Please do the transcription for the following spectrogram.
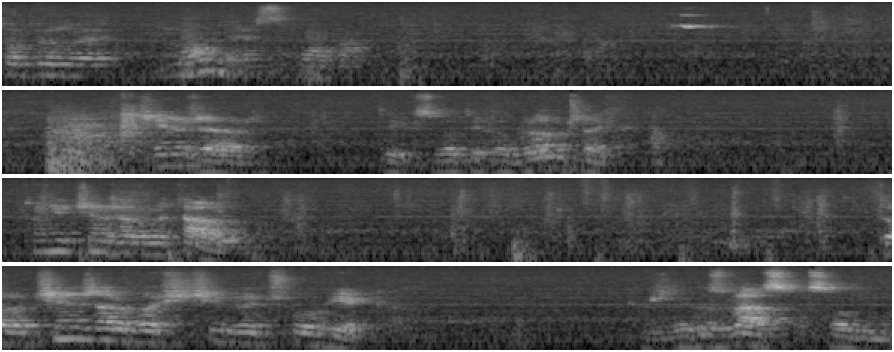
To były mądre słowa. Ciężar tych złotych obrączek to nie ciężar metalu. To ciężar właściwy człowieka. Każdego z Was osobno.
